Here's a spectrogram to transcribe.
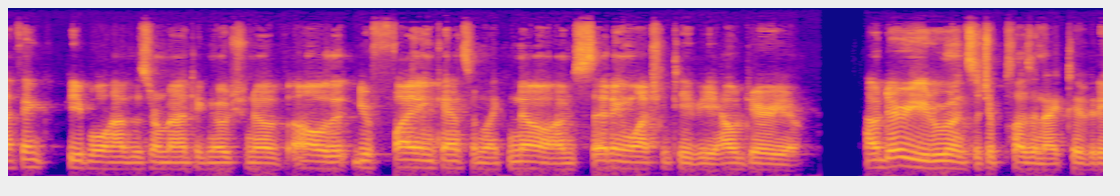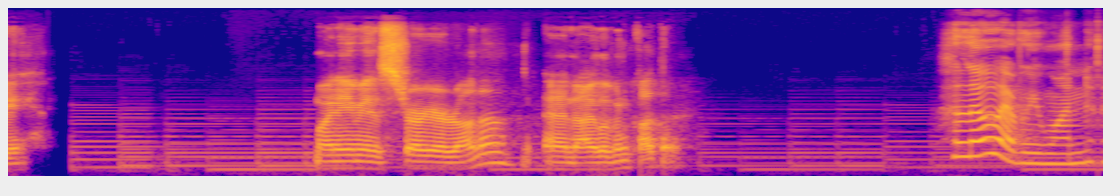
I think people have this romantic notion of, oh, you're fighting cancer. I'm like, no, I'm sitting watching TV. How dare you? How dare you ruin such a pleasant activity? My name is Shahryar Rana, and I live in Qatar. Hello, everyone.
